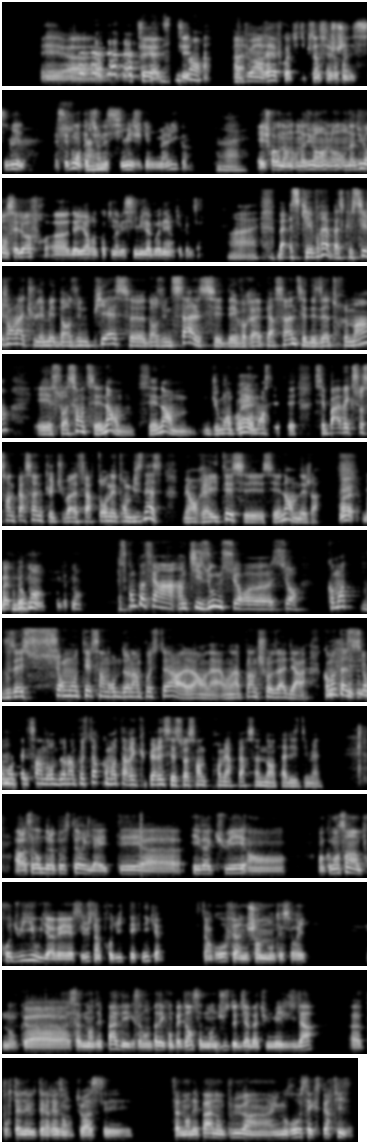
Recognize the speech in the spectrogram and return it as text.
Et euh, tu sais, un, un peu un rêve, quoi. Tu te dis, putain, si un jour j'en ai 6000, c'est bon, en fait, si j'en ai 6000, j'ai gagné ma vie, quoi. Ouais. Et je crois qu'on a, on a, dû, on a dû lancer l'offre, euh, d'ailleurs, quand on avait 6000 abonnés, un truc comme ça. Ouais. Bah, ce qui est vrai, parce que ces gens-là, tu les mets dans une pièce, euh, dans une salle, c'est des vraies personnes, c'est des êtres humains, et 60, c'est énorme, c'est énorme. Du moins pour commencer, c'est, c'est pas avec 60 personnes que tu vas faire tourner ton business, mais en réalité, c'est, c'est énorme déjà. Ouais, ouais complètement, complètement. Est-ce qu'on peut faire un, un petit zoom sur euh, sur comment vous avez surmonté le syndrome de l'imposteur? Là, on a, on a plein de choses à dire. Comment tu as surmonté le syndrome de l'imposteur? Comment tu as récupéré ces 60 premières personnes dans ta liste d'emails? Alors, le syndrome de l'imposteur, il a été euh, évacué en, en commençant un produit où il y avait, c'est juste un produit technique. C'était en gros faire une chambre Montessori. Donc, euh, ça demandait pas des, ça demande pas des compétences, ça demande juste de dire, bah, tu mets là euh, pour telle ou telle raison. Tu vois, c'est, ça demandait pas non plus un, une grosse expertise.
